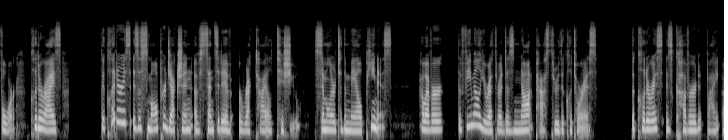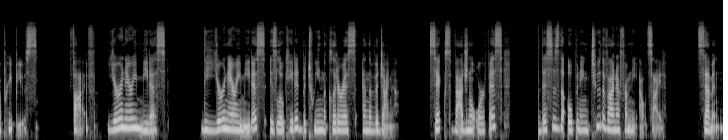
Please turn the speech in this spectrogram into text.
4. Clitoris the clitoris is a small projection of sensitive erectile tissue, similar to the male penis. However, the female urethra does not pass through the clitoris. The clitoris is covered by a prepuce. 5. Urinary meatus. The urinary meatus is located between the clitoris and the vagina. 6. Vaginal orifice. This is the opening to the vagina from the outside. 7.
